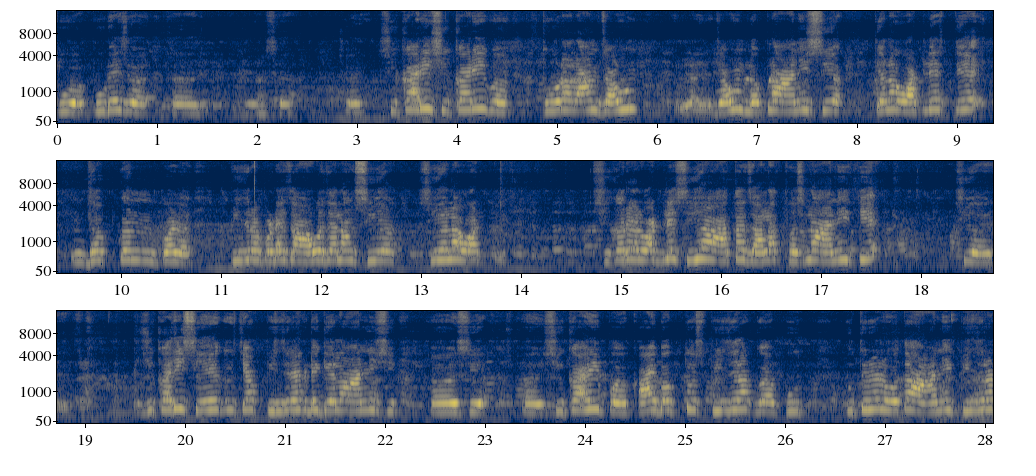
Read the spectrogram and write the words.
पु- पुढे शिकारी शिकारी थोडा लांब जाऊन जाऊन लपला आणि सिंह त्याला वाटले ते धपकन पड पिंजरा पडायचा आवाज आला आणि सिंह सिंहाला वाट शिकाऱ्याला वाटले सिंह आता जालात फसला आणि ते शिकारी सिंहच्या पिंजऱ्याकडे गेला आणि शि- शि- शिकारी काय बघतोस? पिंजरा ग- कु- होता आणि पिंजरा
